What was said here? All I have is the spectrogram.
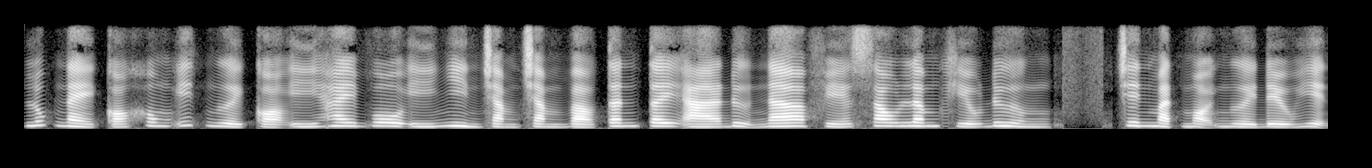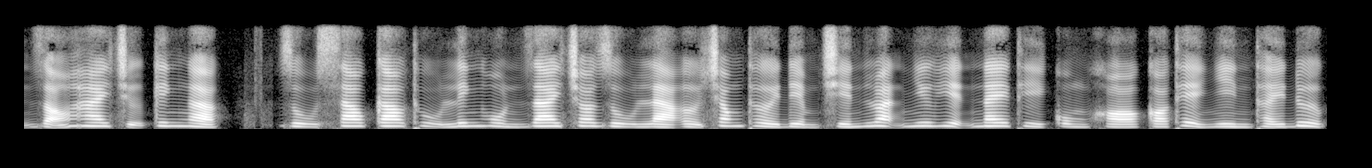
Lúc này có không ít người có ý hay vô ý nhìn chằm chằm vào Tân Tây Á Đử Na phía sau lâm khiếu đường. Trên mặt mọi người đều hiện rõ hai chữ kinh ngạc. Dù sao cao thủ linh hồn dai cho dù là ở trong thời điểm chiến loạn như hiện nay thì cũng khó có thể nhìn thấy được.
